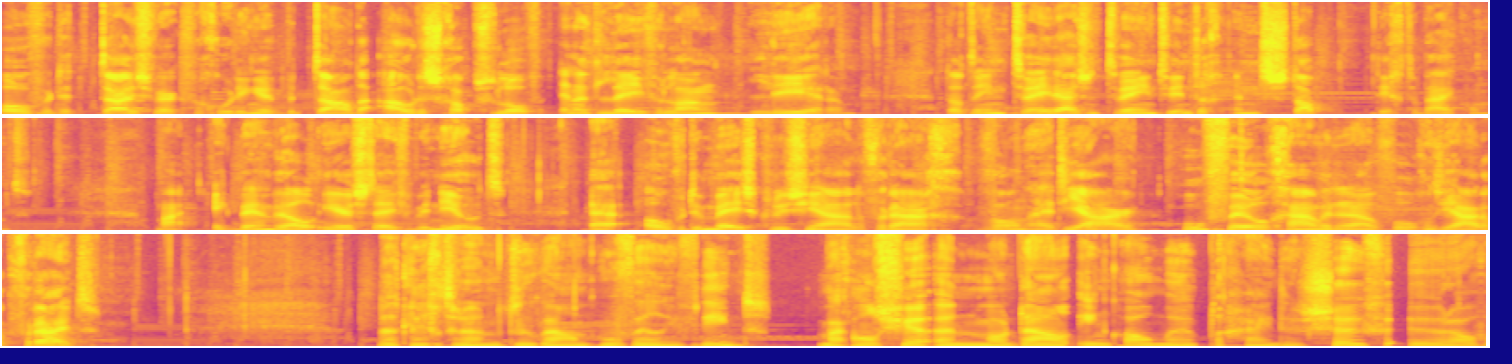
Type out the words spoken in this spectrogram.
over de thuiswerkvergoeding, het betaalde ouderschapsverlof en het leven lang leren. Dat in 2022 een stap dichterbij komt. Maar ik ben wel eerst even benieuwd uh, over de meest cruciale vraag van het jaar. Hoeveel gaan we er nou volgend jaar op vooruit? Dat ligt er natuurlijk aan hoeveel je verdient. Maar als je een modaal inkomen hebt, dan ga je er 7,75 euro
